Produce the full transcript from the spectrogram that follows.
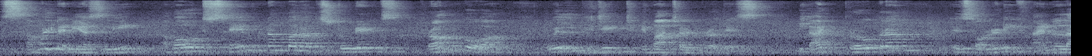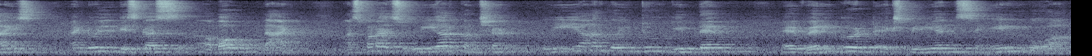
Simultaneously, about same number of students from Goa will visit Himachal Pradesh. That program is already finalized and we'll discuss about that. As far as we are concerned, we are going to give them a very good experience in Goa.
